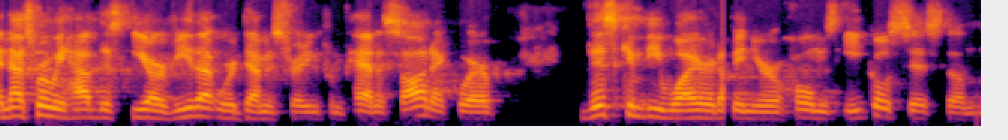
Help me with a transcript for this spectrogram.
And that's where we have this ERV that we're demonstrating from Panasonic, where this can be wired up in your home's ecosystem.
